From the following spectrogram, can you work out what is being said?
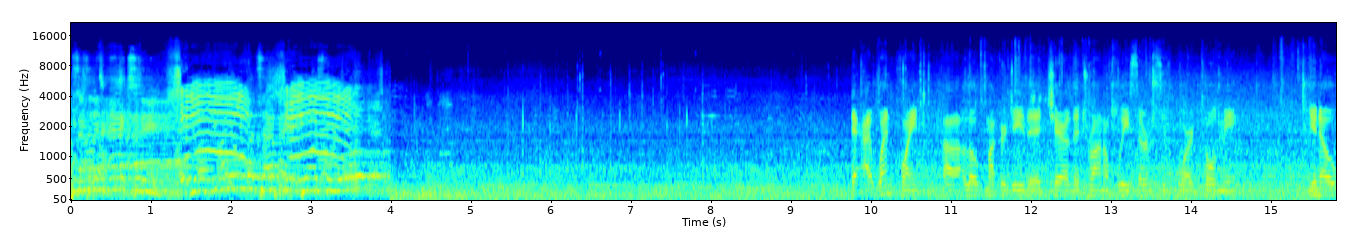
This is an accident. Shame! What's happening across the world? At one point, uh, Alok Mukherjee, the chair of the Toronto Police Services Board, told me, you know,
